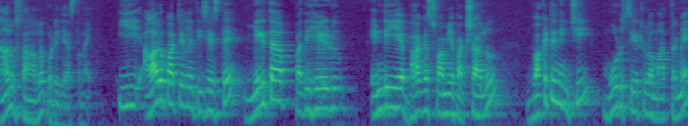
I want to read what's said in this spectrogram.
నాలుగు స్థానాల్లో పోటీ చేస్తున్నాయి. ఈ ఆరు పార్టీలను తీసేస్తే మిగతా పదిహేడు ఎన్డీఏ భాగస్వామ్య పక్షాలు ఒకటి నుంచి మూడు సీట్లలో మాత్రమే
